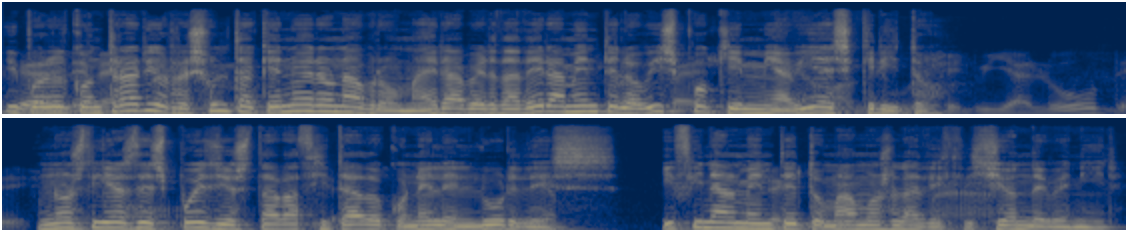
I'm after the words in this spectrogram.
Y por el contrario, resulta que no era una broma, era verdaderamente el obispo quien me había escrito. Unos días después yo estaba citado con él en Lourdes y finalmente tomamos la decisión de venir.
